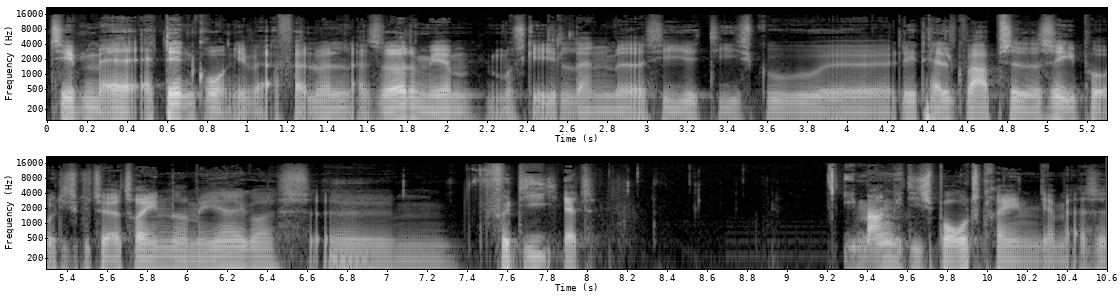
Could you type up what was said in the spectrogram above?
til dem af, af den grund i hvert fald. Vel? Altså så er det mere måske et eller andet med at sige, at de skulle øh, lidt halvkvapset og se på, at de skulle til at træne noget mere, ikke også? Mm. Øh, fordi at i mange af de sportsgrene, jamen altså,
